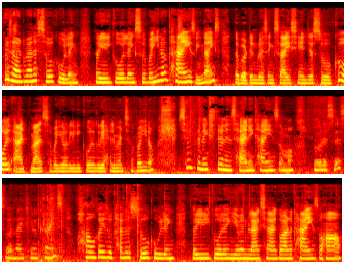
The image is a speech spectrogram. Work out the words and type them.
Chris Ant-Man is so cooling. The really cooling superhero kinds really nice. The button pressing size changes so cool. Ant-Man superhero really cool grey helmet superhero. Check the next one is Hanny kinds. What is this one right here guys? Wow guys look how this so cooling. The really cooling human black jaguar kinds. Wow.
